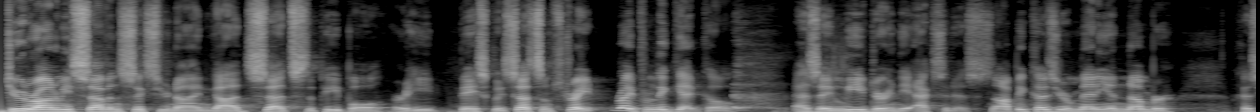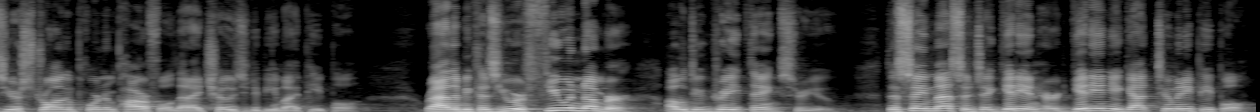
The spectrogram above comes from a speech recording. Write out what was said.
Deuteronomy 7, 6 through 9, God sets the people, or He basically sets them straight right from the get go as they leave during the Exodus. It's not because you're many in number, because you're strong, important, and powerful that I chose you to be my people. Rather, because you are few in number, I will do great things through you. The same message that Gideon heard Gideon, you got too many people,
